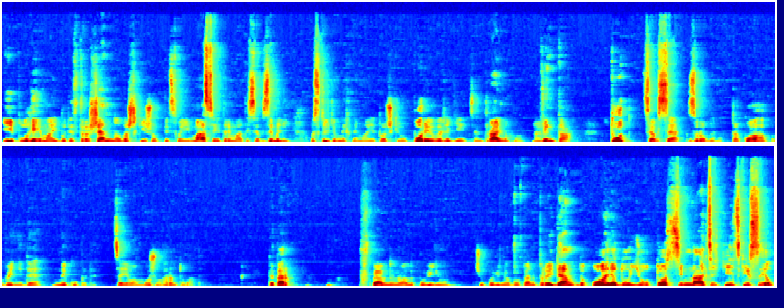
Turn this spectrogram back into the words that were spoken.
і плуги мають бути страшенно важкі, щоб під своєю масою триматися в землі, оскільки в них немає точки опори у вигляді центрального гвинта. Тут це все зроблено. Такого ви ніде не купите. Це я вам можу гарантувати. Тепер впевнено, але повільно, чи повільно або впевнено, перейдемо до огляду Юто 17 кінських сил.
